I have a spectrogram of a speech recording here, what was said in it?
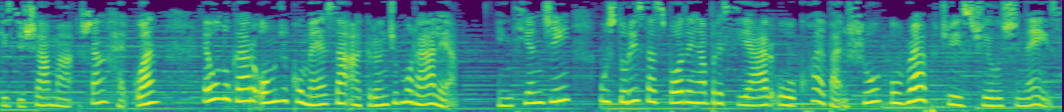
que se chama Shanhaiguan. É o lugar onde começa a Grande Muralha. Em Tianjin, os turistas podem apreciar o Kuaibanshu, o rap de estilo chinês,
